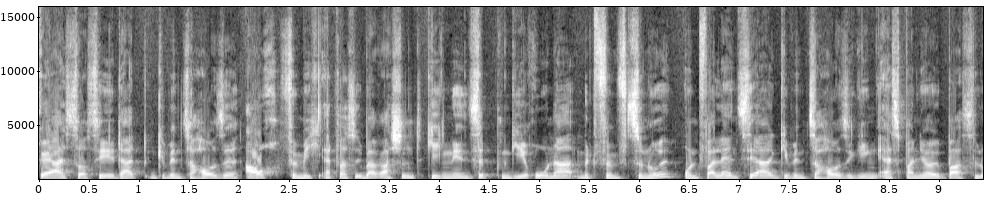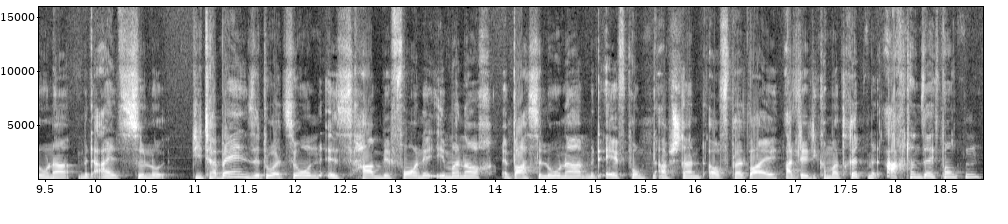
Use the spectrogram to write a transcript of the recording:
Real Sociedad gewinnt zu Hause auch für mich etwas überraschend gegen den siebten Girona mit 5 zu 0. Und Valencia gewinnt zu Hause gegen Espanyol Barcelona mit 1 zu 0. Die Tabellensituation ist, haben wir vorne immer noch Barcelona mit 11 Punkten Abstand auf Platz 2, Atletico Madrid mit 68 Punkten.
